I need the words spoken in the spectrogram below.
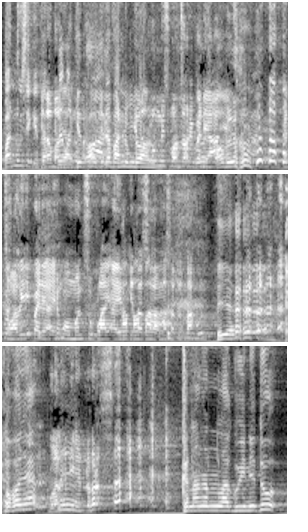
Bandung sih kita. Kita Bandung. Ya, kita, oh kita Bandung Kita doang belum disponsori PDAM. Oh, belum. Kecuali PDAM mau mensuplai air kita selama satu tahun. Iya Pokoknya Boleh di endorse. Kenangan lagu ini tuh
